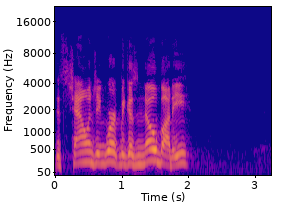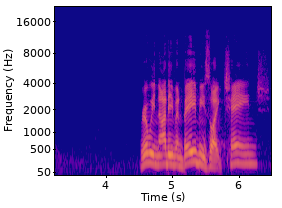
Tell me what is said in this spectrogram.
It's challenging work because nobody, really not even babies, like change.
